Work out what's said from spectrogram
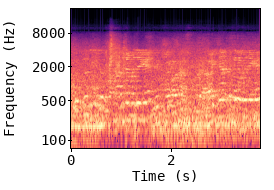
कितने बजे गए कितने बजे गए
